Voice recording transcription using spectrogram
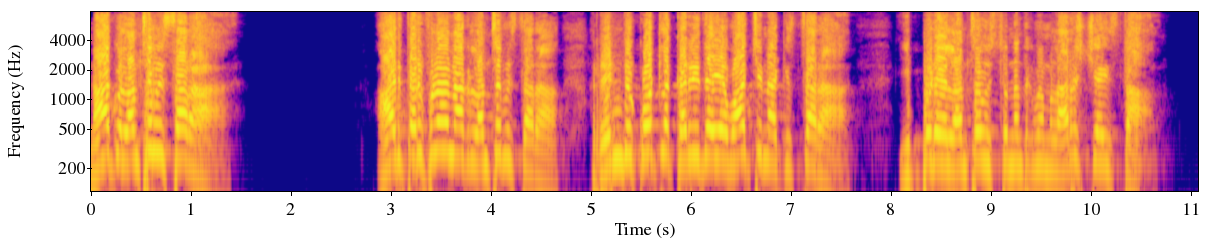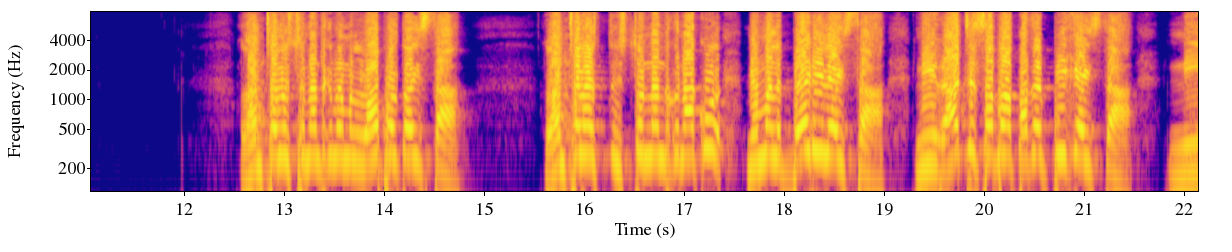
నాకు లంచం ఇస్తారా? ఆడి తరఫున నాకు లంచం ఇస్తారా? రెండు కోట్ల ఖరీదయ్యే వాచ్ నాకు ఇస్తారా? ఇప్పుడే లంచం ఇస్తున్నందుకు మిమ్మల్ని అరెస్ట్ చేయిస్తా. లంచం ఇస్తున్నందుకు మిమ్మల్ని లోపలతో ఇస్తా. లంచం ఇస్తు- ఇస్తున్నందుకు నాకు మిమ్మల్ని బేడీలే ఇస్తా. నీ రాజ్యసభ పదవి పీకే ఇస్తా. నీ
